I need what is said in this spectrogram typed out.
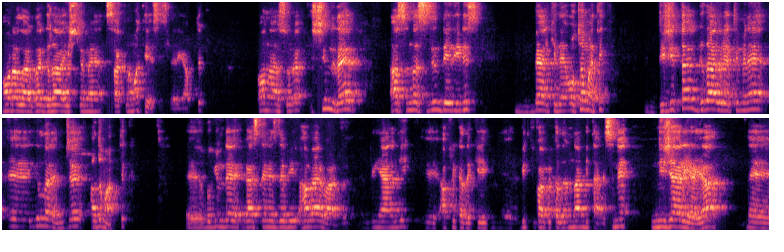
Oralarda gıda işleme, saklama tesisleri yaptık. Ondan sonra şimdi de aslında sizin dediğiniz belki de otomatik dijital gıda üretimine e, yıllar önce adım attık. E, bugün de gazetenizde bir haber vardı. Dünyanın ilk e, Afrika'daki e, bitki fabrikalarından bir tanesini Nijerya'ya e,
